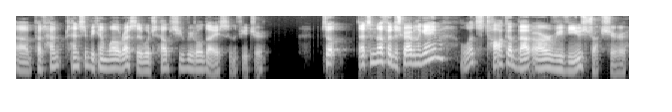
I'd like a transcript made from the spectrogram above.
uh, potentially become well rested, which helps you reroll dice in the future. So that's enough of describing the game. Let's talk about our review structure.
